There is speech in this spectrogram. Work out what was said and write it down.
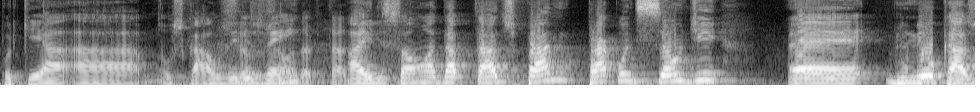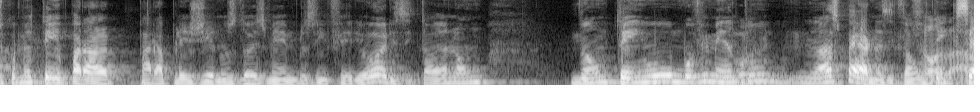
Porque a, a, os carros eles vêm, aí eles são adaptados para a condição de, é, no meu caso, como eu tenho para, paraplegia nos dois membros inferiores, então eu não não tenho movimento Movi nas pernas, então tem que, ser,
